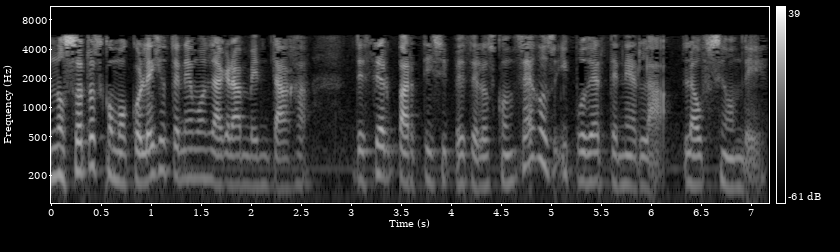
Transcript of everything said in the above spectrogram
Nosotros como colegio tenemos la gran ventaja de ser partícipes de los consejos y poder tener la, la opción de,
